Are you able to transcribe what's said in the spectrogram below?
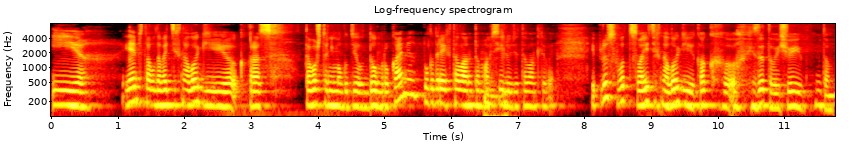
И я им стала давать технологии как раз того, что они могут делать дом руками, благодаря их талантам, а все люди талантливые. И плюс вот свои технологии, как э, из этого еще и ну, там,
